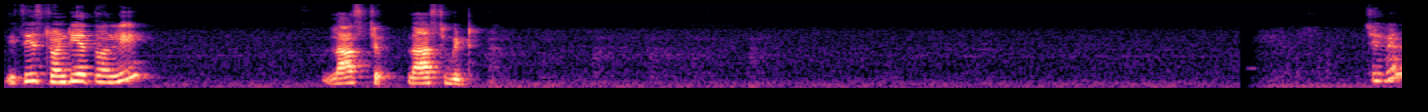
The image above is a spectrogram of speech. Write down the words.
This is 20th only. Last, last bit. Children,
